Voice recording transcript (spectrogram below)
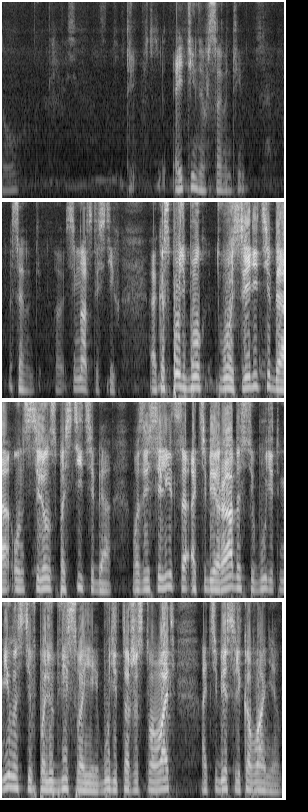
No. Три- 18 or 17? 17. э, 17 стих. Э, Господь Бог твой среди тебя, Он силен спасти тебя, возвеселится о тебе радостью, будет милостив по любви своей, будет торжествовать о тебе с ликованием.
